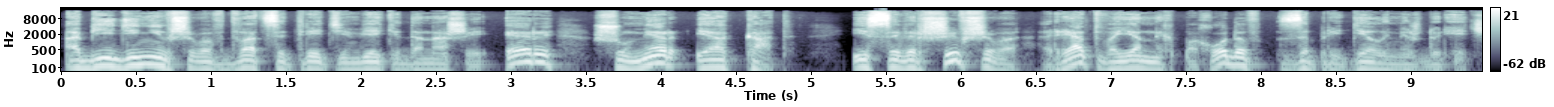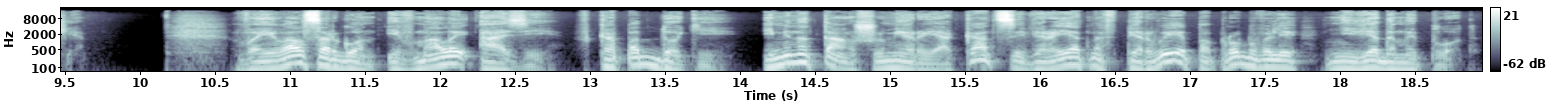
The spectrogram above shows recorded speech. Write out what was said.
объединившего в 23 веке до нашей эры Шумер и Акад и совершившего ряд военных походов за пределы Междуречья. Воевал Саргон и в Малой Азии, в Каппадокии. Именно там шумеры и акадцы, вероятно, впервые попробовали неведомый плод.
